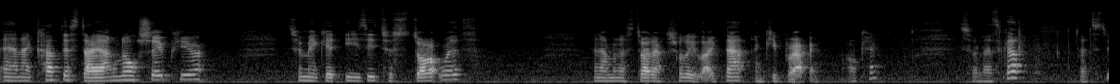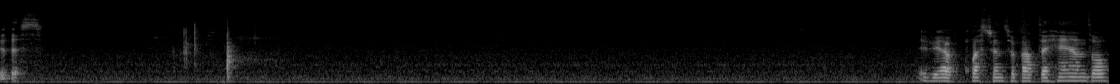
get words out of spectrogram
And I cut this diagonal shape here to make it easy to start with. And I'm going to start actually like that and keep wrapping. Okay? So let's go. Let's do this. If you have questions about the handle,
